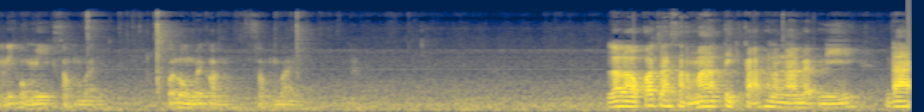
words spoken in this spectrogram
อันนี้ผมมีอีก2ใบ ก็ลงไปก่อน2ใบ แล้วเราก็จะสามารถติดการ์ดพลังงานแบบนี้ได้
